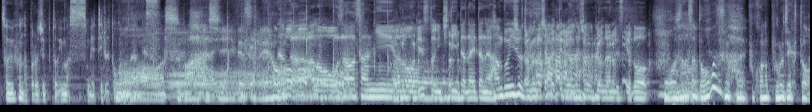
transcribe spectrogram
そういう風なプロジェクトを今進めてるところなんです。素晴らしいですね。なんかあの小沢さんにあのゲストに来ていただいたのは半分以上自分が喋ってるような状況なんですけど。小沢さんどうですか、はい。このプロジェクト。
